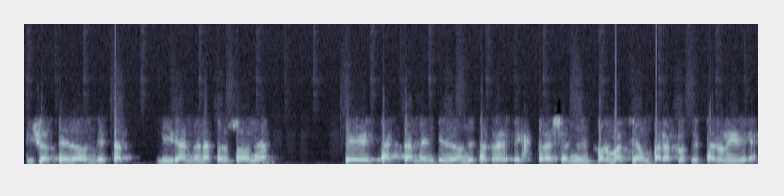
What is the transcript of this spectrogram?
Si yo sé dónde está mirando una persona, sé exactamente de dónde está extrayendo información para procesar una idea.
